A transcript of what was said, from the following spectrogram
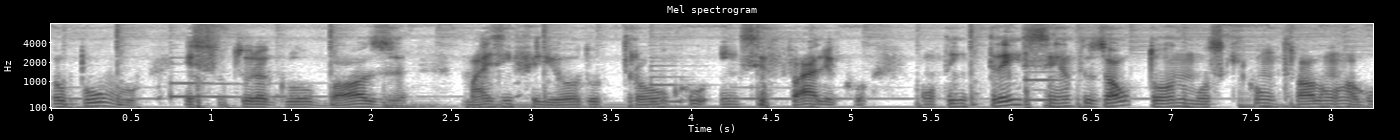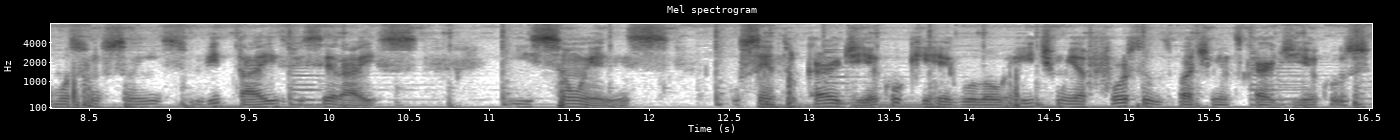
O bulbo, estrutura globosa, mais inferior do tronco encefálico contém três centros autônomos que controlam algumas funções vitais viscerais, e são eles: o centro cardíaco, que regula o ritmo e a força dos batimentos cardíacos,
